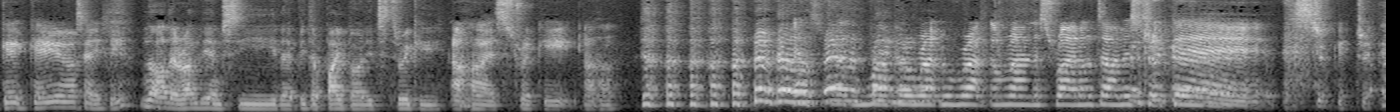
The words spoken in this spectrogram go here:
¿Qué, ¿Qué ibas a decir? No, de Randy MC, de Peter Piper, It's Tricky. Ajá, es tricky. Ajá. It's rock around, rock around, that's right on time, it's tricky. It's tricky, tricky.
